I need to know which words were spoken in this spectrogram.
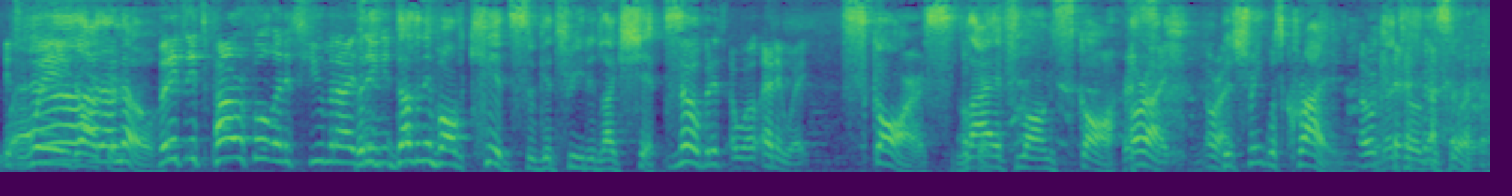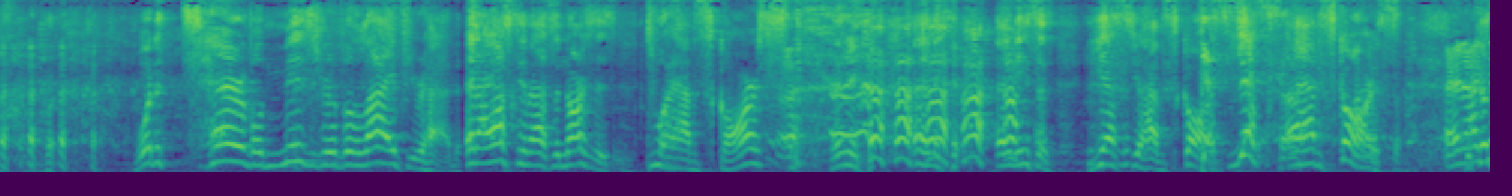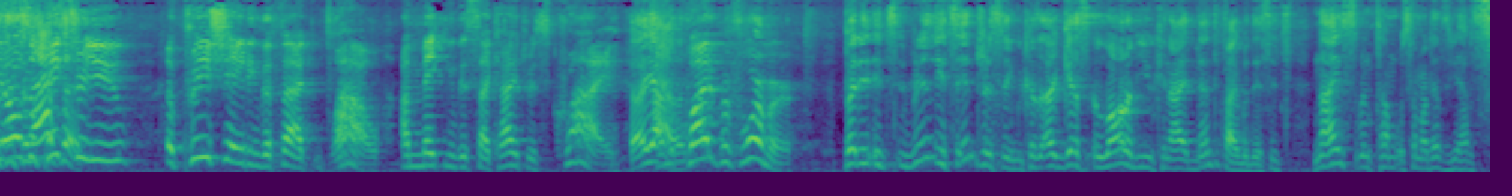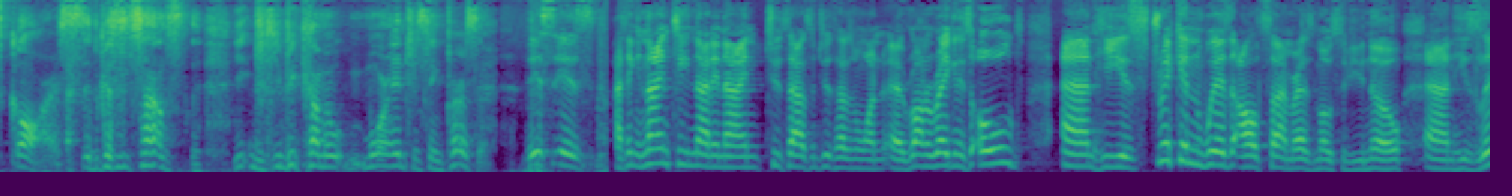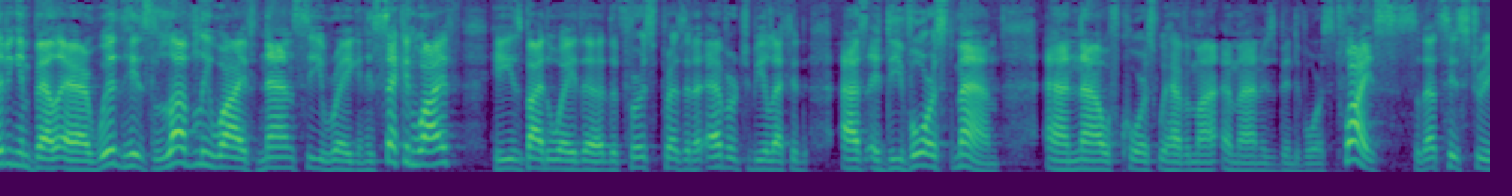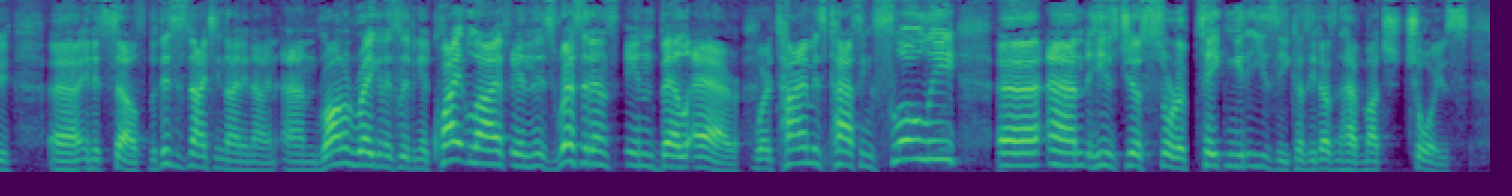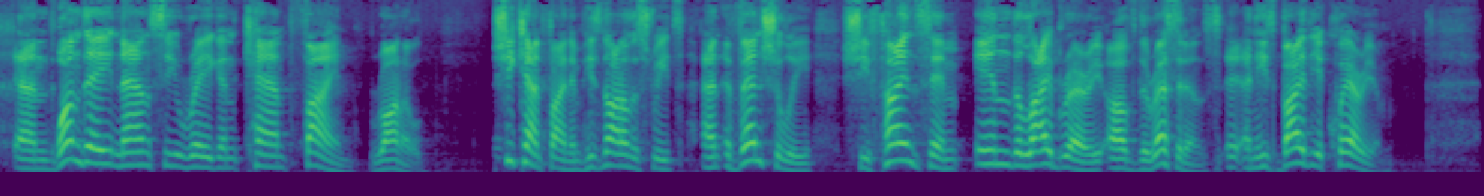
It's well, way darker. I don't know. But it's it's powerful and it's humanizing. But it doesn't involve kids who get treated like shit. No, but it's well anyway. scars, lifelong scars. All right, all right. The shrink was crying. Okay. I told the story. what a terrible, miserable life you had. And I asked him as a narcissist, do I have scars? and, he, and, he, and, he, says, yes, you have scars. Yes, yes I have scars. And I can also picture you appreciating the fact, wow, I'm making this psychiatrist cry. Uh, yeah. I'm quite a performer. But it's really it's interesting because I guess a lot of you can identify with this. It's nice when someone tells you have scars because it sounds you, you become a more interesting person. This is, I think, 1999, 2000, 2001. Uh, Ronald Reagan is old and he is stricken with Alzheimer, as most of you know, and he's living in Bel Air with his lovely wife, Nancy Reagan. His second wife, he is, by the way, the, the first president ever to be elected as a divorced man. And now, of course, we have a, ma- a man who's been divorced twice. So that's history uh, in itself. But this is 1999, and Ronald Reagan is living a quiet life in his residence in Bel Air, where time is passing slowly, uh, and he's just sort of taking it easy because he doesn't have much choice. And one day, Nancy Reagan can't find Ronald. She can't find him. He's not on the streets. And eventually, she finds him in the library of the residence, and he's by the aquarium.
